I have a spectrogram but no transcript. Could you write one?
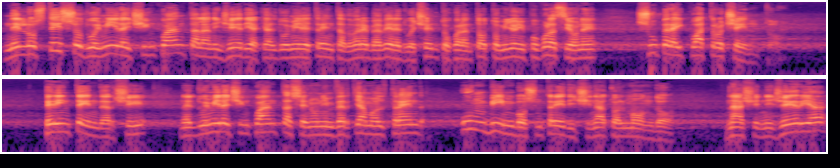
Nello stesso 2050 la Nigeria, che al 2030 dovrebbe avere 248 milioni di popolazione, supera i 400. Per intenderci, nel 2050, se non invertiamo il trend, un bimbo su 13 nato al mondo nasce in Nigeria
